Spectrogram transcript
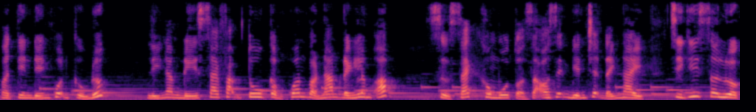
và tiến đến quận Cửu Đức, Lý Nam Đế sai Phạm Tu cầm quân vào Nam đánh Lâm ấp. Sử sách không mô tả rõ diễn biến trận đánh này, chỉ ghi sơ lược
